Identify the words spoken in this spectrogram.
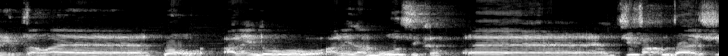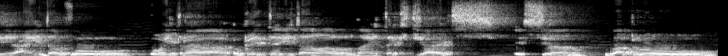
Então, é. Bom, além, do, além da música, é, de faculdade ainda vou, vou entrar. Eu pretendo entrar na, na Tech de Artes esse ano, lá pelo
